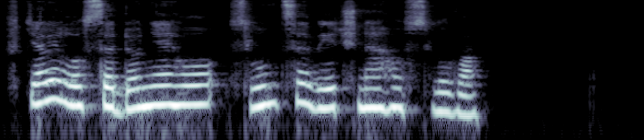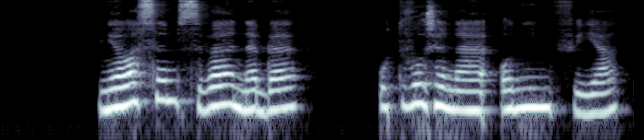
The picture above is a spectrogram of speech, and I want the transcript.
vtělilo se do něho slunce věčného slova. Měla jsem své nebe utvořené o ním fiat,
